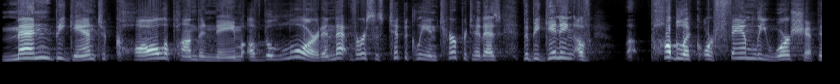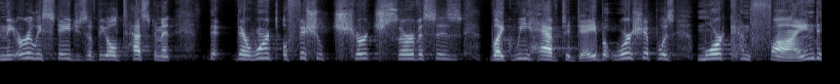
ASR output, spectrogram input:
men began to call upon the name of the Lord. And that verse is typically interpreted as the beginning of uh, public or family worship. In the early stages of the Old Testament, there weren't official church services like we have today, but worship was more confined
